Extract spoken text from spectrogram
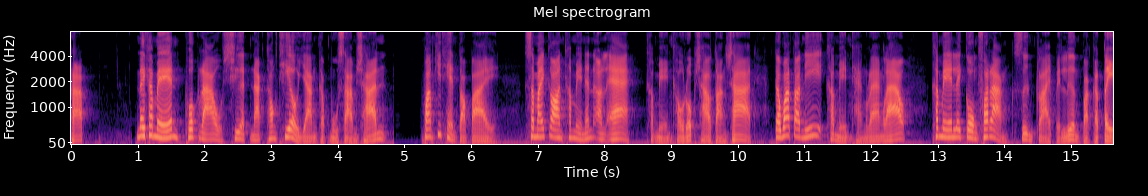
ครับในเขมรพวกเราเชือดนักท่องเที่ยวอย่างกับหมูสามชั้น ความคิดเห็นต่อไป สมัยก่อนเขมรนั้นอ่อนแอเขมรเคารพชาวต่างชาติ แต่ว่าตอนนี้เขมรแข็งแรงแล้วเขมรเลยโกงฝรั่ง ซึ่งกลายเป็นเรื่องปกติ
